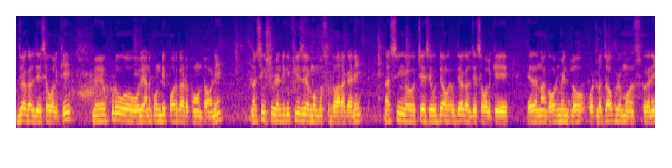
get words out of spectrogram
ఉద్యోగాలు చేసే వాళ్ళకి మేము ఎప్పుడు వాళ్ళు వెనకుండి పోరగాడుతూ ఉంటామని నర్సింగ్ స్టూడెంట్కి ఫీజు రిమంబర్స్ ద్వారా కానీ నర్సింగ్ చేసే ఉద్యోగ ఉద్యోగాలు చేసే వాళ్ళకి ఏదైనా గవర్నమెంట్లో వాటిలో జాబ్ రిమంబర్స్ కానీ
